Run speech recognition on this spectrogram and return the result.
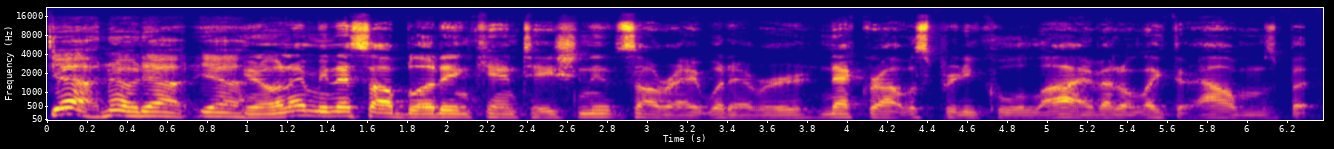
yeah, no doubt, yeah. You know, and I mean, I saw Blood Incantation. It was all right, whatever. Necrot was pretty cool live. I don't like their albums, but,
